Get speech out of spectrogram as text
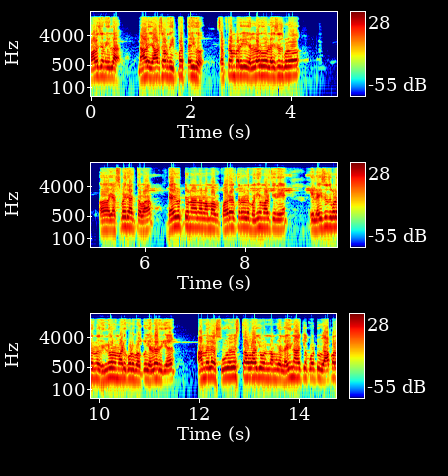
ಬಹಳ ಜನ ಇಲ್ಲ. ನಾಳೆ ಎರಡ್ ಸಾವಿರದ ಇಪ್ಪತ್ತೈದು ಸೆಪ್ಟೆಂಬರ್ಗೆ ಎಲ್ಲರೂ ಲೈಸೆನ್ಸ್ಗಳು ಎಕ್ಸ್ಪೈರಿ ಆಗ್ತಾವ. ದಯವಿಟ್ಟು ನಾನು ನಮ್ಮ ಪೌರಾಯುಕ್ತರಲ್ಲಿ ಮನವಿ ಮಾಡ್ತೀನಿ. ಈ ಲೈಸೆನ್ಸ್ಗಳನ್ನು ರಿನ್ಯೂವಲ್ ಮಾಡಿ ಕೊಡಬೇಕು ಎಲ್ಲರಿಗೆ. ಆಮೇಲೆ ಸುವ್ಯವಸ್ಥಿತವಾಗಿ ಒಂದು ನಮಗೆ ಲೈನ್ ಹಾಕಿ ಕೊಟ್ಟು ವ್ಯಾಪಾರ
